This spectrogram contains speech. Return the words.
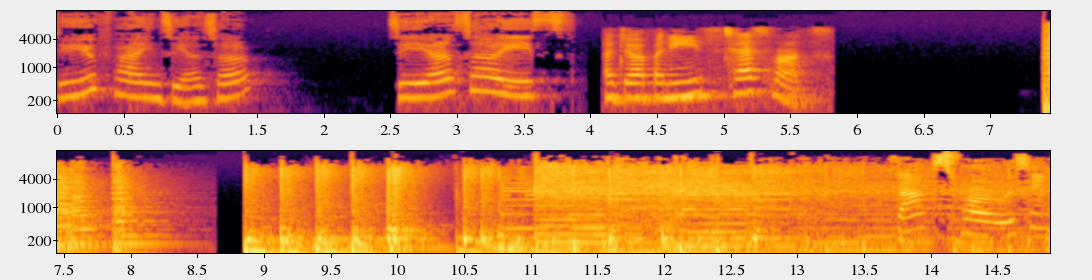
Do you find the answer? The answer is A Japanese Chestnut. Thanks for listening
